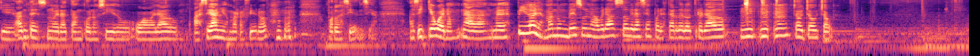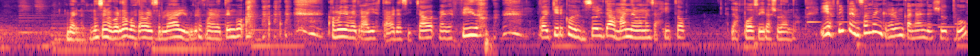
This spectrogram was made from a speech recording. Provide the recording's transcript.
que antes no era tan conocido o avalado, hace años me refiero, por la ciencia. Así que bueno, nada, me despido, les mando un beso, un abrazo, gracias por estar del otro lado. Mm, mm, mm. Chau, chau, chau. Bueno, no se me acordó porque estaba con el celular y el micrófono lo tengo a medio metro. Ahí está, ahora sí, chao, me despido. Cualquier consulta, mándenme un mensajito, las puedo seguir ayudando. Y estoy pensando en crear un canal de YouTube,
